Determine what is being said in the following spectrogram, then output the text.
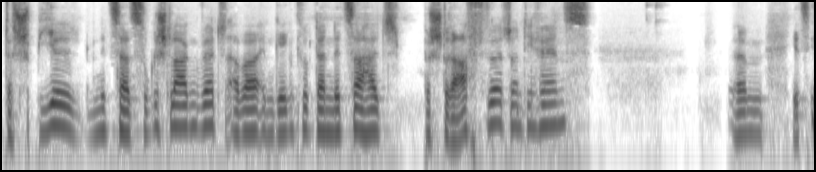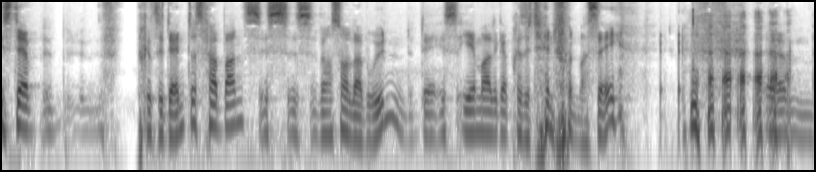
das Spiel Nizza zugeschlagen wird, aber im Gegenzug dann Nizza halt bestraft wird und die Fans. Ähm, jetzt ist der äh, Präsident des Verbands, ist, ist Vincent Labrune, der ist ehemaliger Präsident von Marseille. ähm,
